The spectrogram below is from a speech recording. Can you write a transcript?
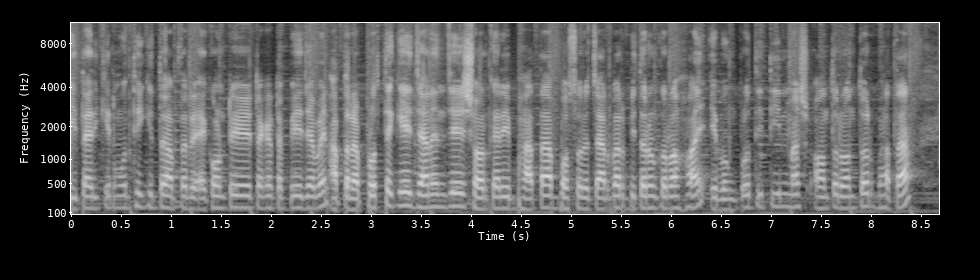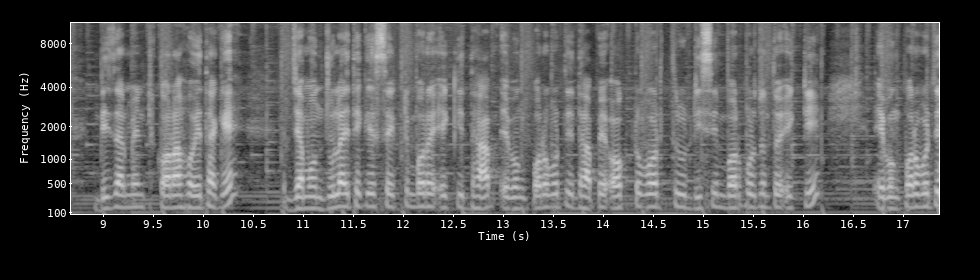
এই তারিখের মধ্যেই কিন্তু আপনার অ্যাকাউন্টে টাকাটা পেয়ে যাবেন। আপনারা প্রত্যেকেই জানেন যে সরকারি ভাতা বছরে চারবার বিতরণ করা হয় এবং প্রতি তিন মাস অন্তর অন্তর ভাতা ডিজারমেন্ট করা হয়ে থাকে। যেমন জুলাই থেকে সেপ্টেম্বরে একটি ধাপ এবং পরবর্তী ধাপে অক্টোবর টু ডিসেম্বর পর্যন্ত একটি এবং পরবর্তী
